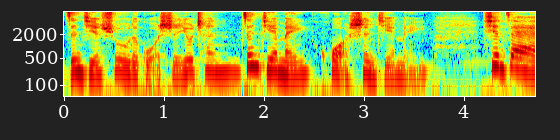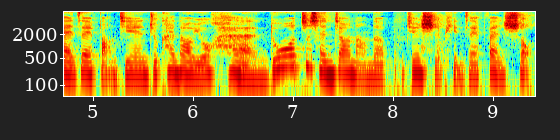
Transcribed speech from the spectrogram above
贞洁树的果实又称贞洁梅或圣洁梅。现在在坊间就看到有很多制成胶囊的保健食品在贩售，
